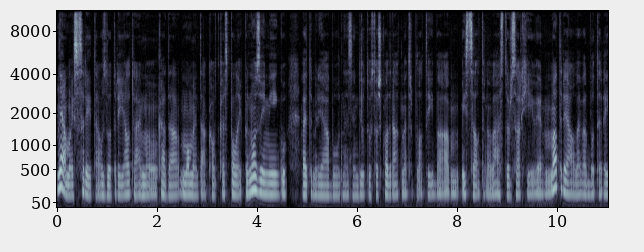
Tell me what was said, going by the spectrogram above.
Nu, jā, man liekas, tas arī tā uzdot arī jautājumu, kādā momentā kaut kas paliek par nozīmīgu, vai tam ir jābūt nezinu, 2000 km platībā, izcelti no vēstures arhīviem materiāli, vai varbūt arī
